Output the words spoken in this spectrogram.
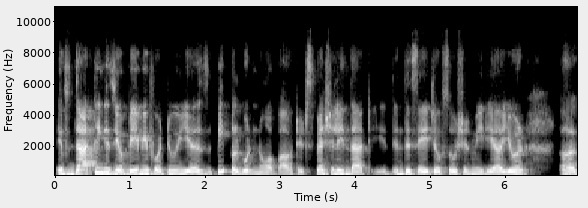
if that thing is your baby for two years, people would know about it, especially in that in this age of social media. Your uh,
